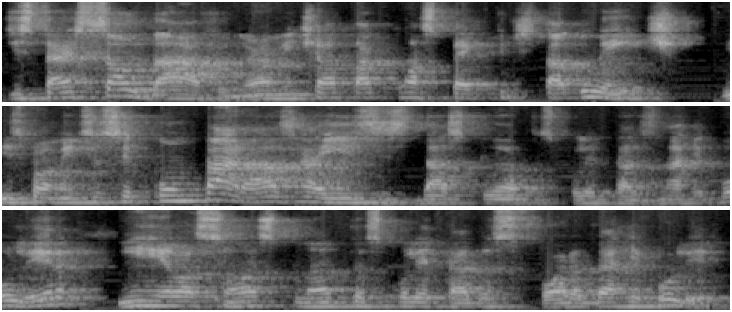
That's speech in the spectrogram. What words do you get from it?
de estar saudável. Normalmente, ela está com um aspecto de estar doente, principalmente se você comparar as raízes das plantas coletadas na reboleira em relação às plantas coletadas fora da reboleira.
